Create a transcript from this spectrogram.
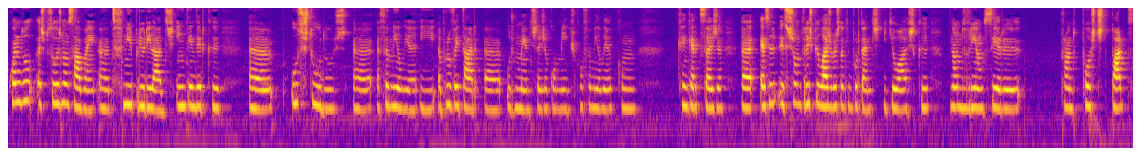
Quando as pessoas não sabem uh, definir prioridades e entender que uh, os estudos, a família e aproveitar os momentos, seja com amigos, com família, com quem quer que seja, esses, são três pilares bastante importantes e que eu acho que não deveriam ser pronto, postos de parte.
